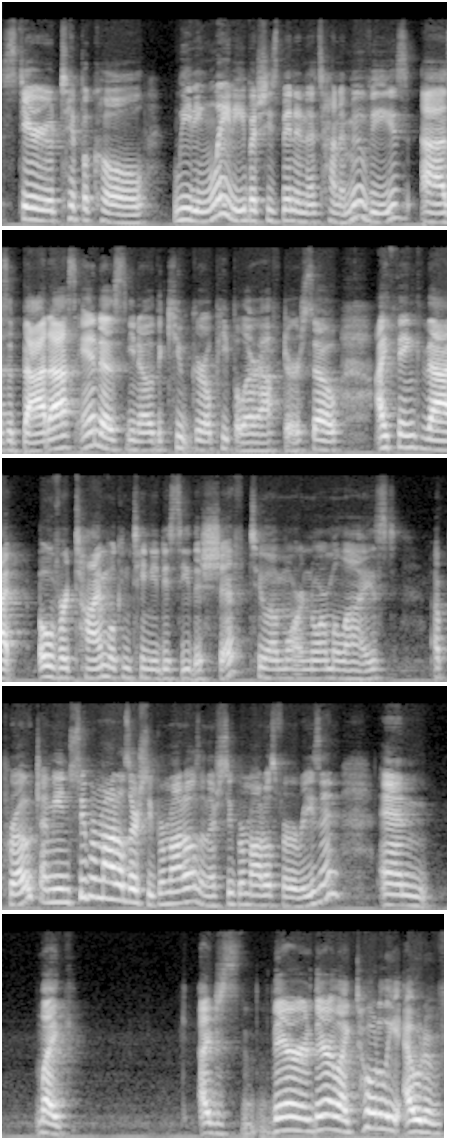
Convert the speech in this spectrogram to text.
stereotypical leading lady, but she's been in a ton of movies as a badass and as, you know, the cute girl people are after. So I think that over time we'll continue to see this shift to a more normalized approach. I mean, supermodels are supermodels and they're supermodels for a reason. And like I just they're they're like totally out of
